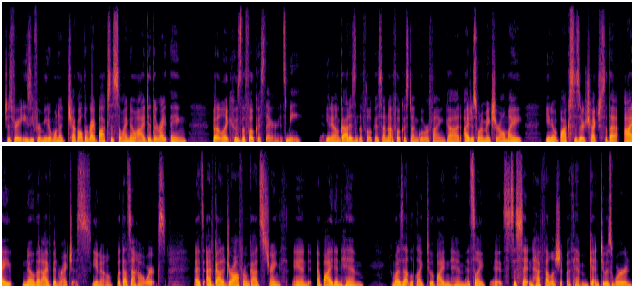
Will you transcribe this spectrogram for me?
It's just very easy for me to want to check all the right boxes so I know I did the right thing. But like, who's the focus there? It's me. Yeah. You know, God isn't the focus. I'm not focused on glorifying God. I just want to make sure all my, you know, boxes are checked so that I know that I've been righteous, you know, but that's not how it works. It's, I've got to draw from God's strength and abide in Him. What does that look like to abide in Him? It's like it's to sit and have fellowship with Him, get into His Word,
